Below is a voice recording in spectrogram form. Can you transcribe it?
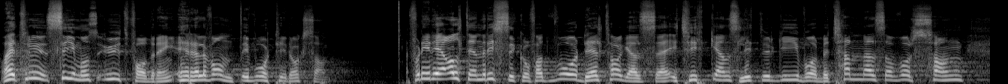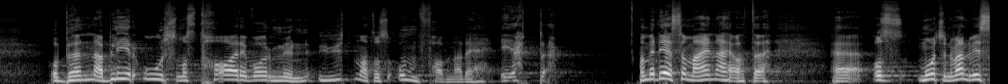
Og Jeg tror Simons utfordring er relevant i vår tid også. Fordi det er alltid en risiko for at vår deltakelse i kirkens liturgi, vår bekjennelse av vår sang og bønner blir ord som oss tar i vår munn uten at oss omfavner det i hjertet. Og Med det så mener jeg at Eh, oss må ikke nødvendigvis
